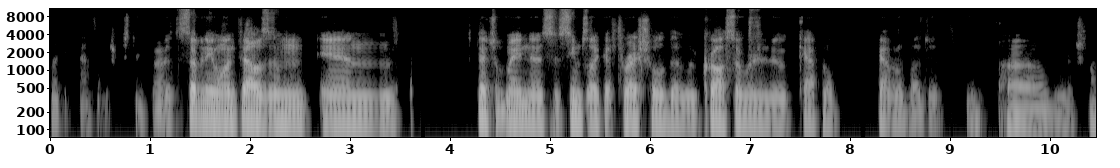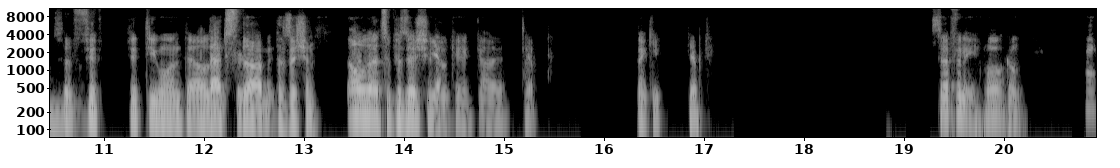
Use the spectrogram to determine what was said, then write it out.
That's interesting. It's seventy-one thousand and potential maintenance, it seems like a threshold that would cross over into capital, capital budget. Uh, So fif- fifty-one thousand. That's the position. Oh, that's a position. Yeah. Okay, got it. Yep. Thank you. Yep. Stephanie, welcome. Hi,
